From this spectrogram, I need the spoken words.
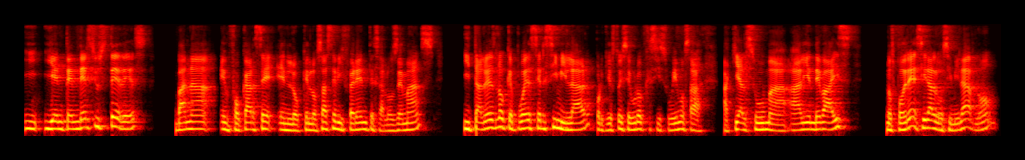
y, entender si ustedes van a enfocarse en lo que los hace diferentes a los demás y tal vez lo que puede ser similar, porque yo estoy seguro que si subimos a, aquí al Zoom a, alguien de Vice, nos podría decir algo similar, ¿no?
